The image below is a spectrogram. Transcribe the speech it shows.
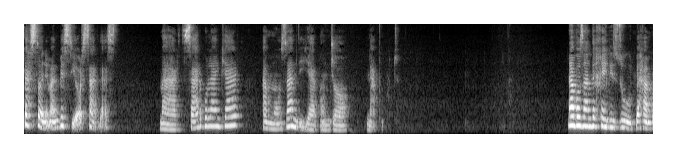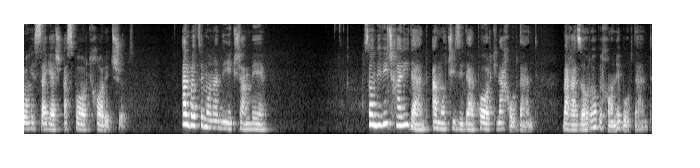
دستان من بسیار سرد است. مرد سر بلند کرد اما زن دیگر آنجا نبود. نوازنده خیلی زود به همراه سگش از پارک خارج شد. البته مانند یک شنبه. ساندویچ خریدند اما چیزی در پارک نخوردند و غذا را به خانه بردند.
